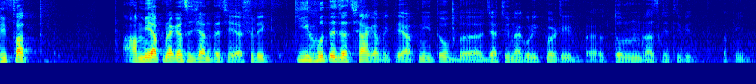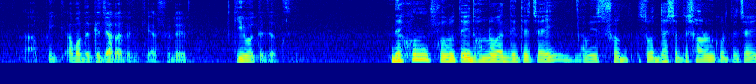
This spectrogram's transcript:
রিফাত, আমি আপনার কাছে জানতে চাই, আসলে কি হতে যাচ্ছে আগামীতে? আপনি তো জাতীয় নাগরিক পার্টির তরুণ রাজনীতিবিদ, আপনি আপনি আমাদেরকে জানাবেন কি আসলে কি হতে যাচ্ছে? দেখুন, শুরুতেই ধন্যবাদ দিতে চাই। আমি শ্রদ্ধার সাথে স্মরণ করতে চাই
